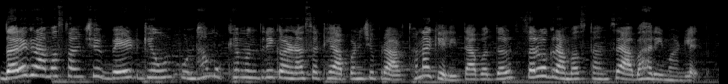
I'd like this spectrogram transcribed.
दरे ग्रामस्थांची भेट घेऊन पुन्हा मुख्यमंत्री करण्यासाठी आपण जी प्रार्थना केली त्याबद्दल सर्व ग्रामस्थांचे आभारी मानलेत.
